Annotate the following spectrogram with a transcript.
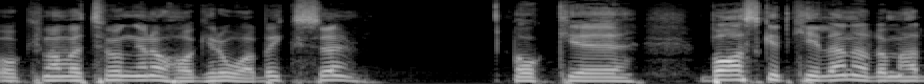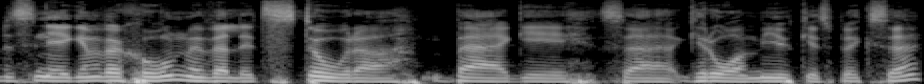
och man var tvungen att ha gråa byxor. Och eh, basketkillarna de hade sin egen version med väldigt stora baggy så här, grå mjukisbyxor.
